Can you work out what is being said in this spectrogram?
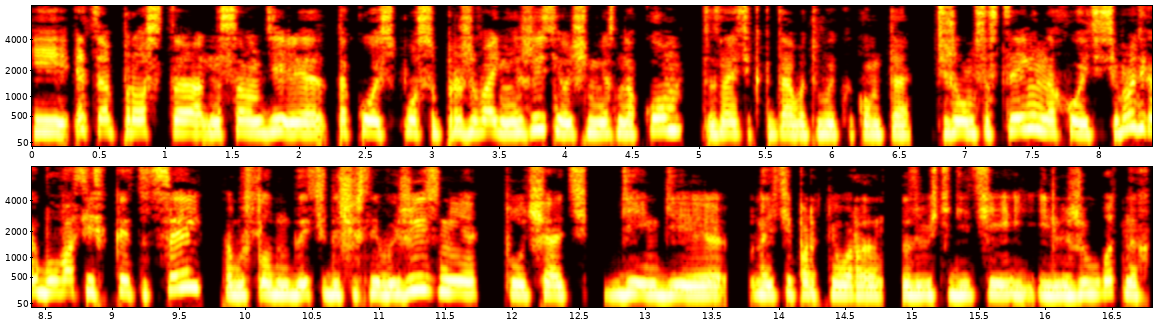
И это просто, на самом деле, такой способ проживания жизни очень мне знаком. Знаете, когда вот вы в каком-то тяжелом состоянии находитесь, и вроде как бы у вас есть какая-то цель, там, условно, дойти до счастливой жизни, получать деньги, найти партнера, завести детей или животных.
